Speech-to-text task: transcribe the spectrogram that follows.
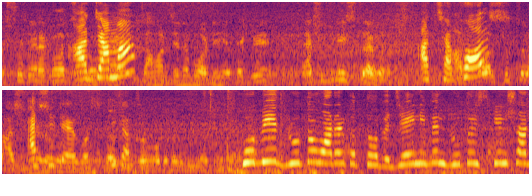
একশো টাকা গজ আর জামা? জামার যেটা বডি এটা একশো তিরিশ টাকা গজ। আচ্ছা ফলস আশি টাকা গজ। ঠিক আছে। খুবই দ্রুত অর্ডার করতে হবে। যেই নেবেন দ্রুত স্ক্রিনশট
